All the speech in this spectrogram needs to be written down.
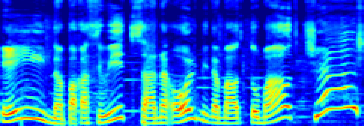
Eh, napaka-sweet. Sana all minamouth to mouth. Sheesh!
